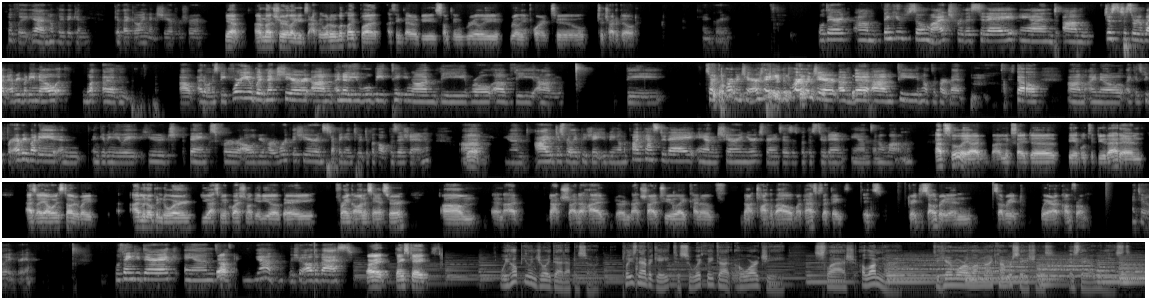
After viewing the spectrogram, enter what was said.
hopefully yeah and hopefully they can get that going next year for sure yeah, I'm not sure like exactly what it would look like, but I think that would be something really, really important to to try to build. Okay, great. Well, Derek, um, thank you so much for this today. And um, just to sort of let everybody know what um, uh, I don't want to speak for you, but next year, um, I know you will be taking on the role of the um, the sorry department, department chair. Thank you, the department chair of the um, PE and health department. So um, I know I can speak for everybody and and giving you a huge thanks for all of your hard work this year and stepping into a difficult position. Yeah. Um, and I just really appreciate you being on the podcast today and sharing your experiences as both a student and an alum. Absolutely. I'm, I'm excited to be able to do that. And as I always tell everybody, I'm an open door. You ask me a question, I'll give you a very frank, honest answer. Um, and I'm not shy to hide or not shy to like kind of not talk about my past because I think it's great to celebrate and celebrate where I've come from. I totally agree. Well, thank you, Derek. And yeah, yeah wish you all the best. All right. Thanks, Kate. We hope you enjoyed that episode please navigate to sewickley.org slash alumni to hear more alumni conversations as they are released.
